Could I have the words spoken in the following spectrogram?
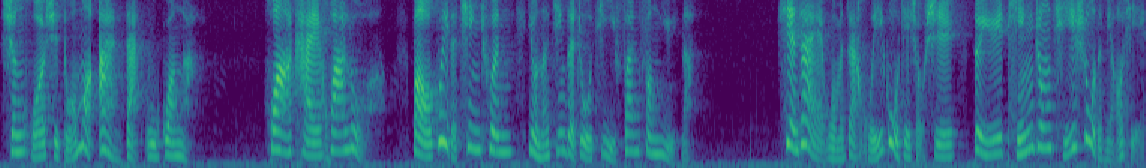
生活是多么暗淡无光啊！花开花落，宝贵的青春又能经得住几番风雨呢？现在我们再回顾这首诗对于庭中奇树的描写，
